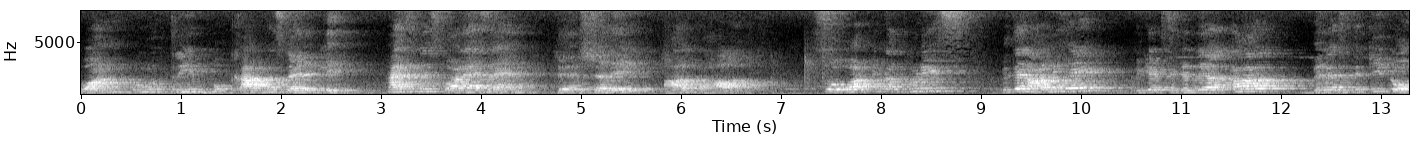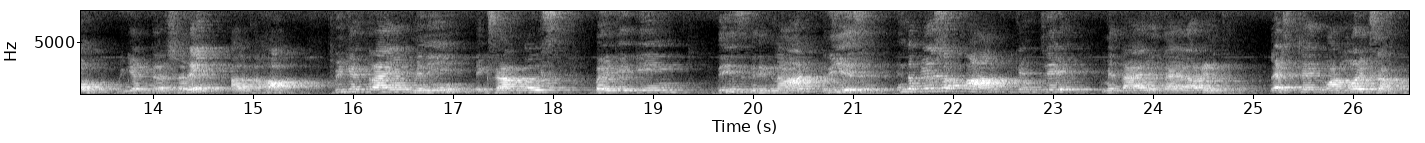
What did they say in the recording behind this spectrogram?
1, 2, 3 carbons directly. Hence it is called as an tertiary alcohol. So what we conclude is with an aldehyde we get secondary alcohol whereas with the ketone we get tertiary alcohol. We can try many examples by taking these Grignard reagent. In the place of R you can take methyl, ethyl or anything. Let's take one more example.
